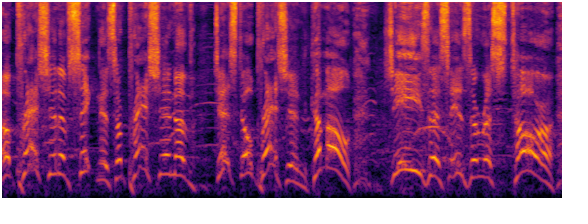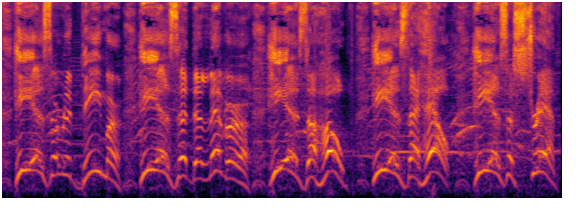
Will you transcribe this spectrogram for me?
oppression of sickness, oppression of just oppression. Come on. Jesus is a restorer. He is a redeemer. He is a deliverer. He is the hope. He is the help. He is the strength.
